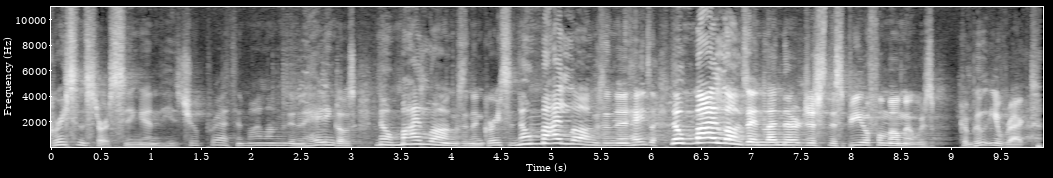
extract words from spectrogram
Grayson starts singing, It's your breath in my lungs. And then Hayden goes, No, my lungs. And then Grayson, No, my lungs. And then Hayden's like, No, my lungs. And then they're just this beautiful moment was completely wrecked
